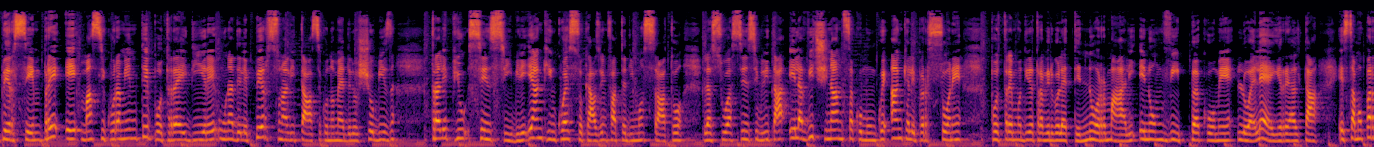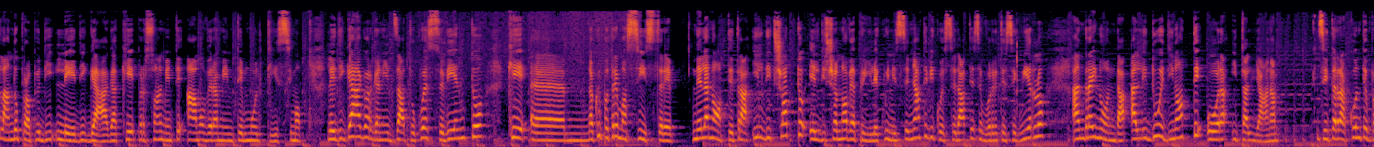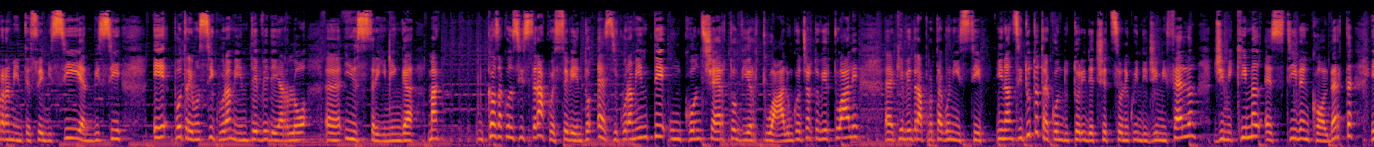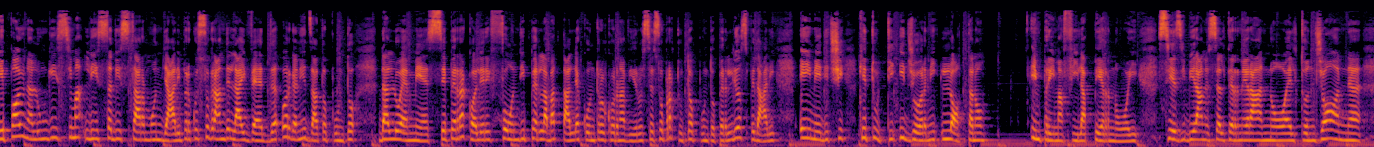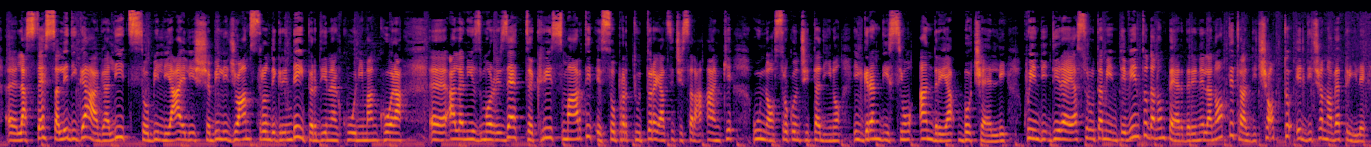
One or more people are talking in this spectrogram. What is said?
per sempre e ma sicuramente potrei dire una delle personalità secondo me dello showbiz tra le più sensibili e anche in questo caso infatti ha dimostrato la sua sensibilità e la vicinanza comunque anche alle persone potremmo dire tra virgolette normali e non VIP come lo è lei in realtà e stiamo parlando proprio di Lady Gaga che personalmente amo veramente moltissimo. Lady Gaga ha organizzato questo evento che, ehm, a cui potremo assistere nella notte tra il 18 e il 19 aprile, quindi segnatevi queste date se vorrete seguirlo, andrà in onda alle 2 di notte ora italiana. Si terrà contemporaneamente su ABC, NBC e potremo sicuramente vederlo eh, in streaming. Ma cosa consisterà questo evento? È sicuramente un concerto virtuale, un concerto virtuale eh, che vedrà protagonisti innanzitutto tre conduttori d'eccezione, quindi Jimmy Fallon, Jimmy Kimmel e Steven Colbert e poi una lunghissima lista di star mondiali per questo grande live ed organizzato appunto dall'OMS per raccogliere fondi per la battaglia contro il coronavirus e soprattutto appunto per gli ospedali e i medici che tutti i giorni lottano in prima fila per noi. Si esibiranno e si alterneranno Elton John, eh, la stessa Lady Gaga, Lizzo, Billie Eilish, Billy Joe Armstrong e Green Day per dirne alcuni, ma ancora eh, Alanis Morissette, Chris Martin e soprattutto ragazzi ci sarà anche un nostro concittadino, il grandissimo Andrea Bocelli. Quindi direi assolutamente evento da non perdere nella notte tra il 18 e il 19 aprile.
